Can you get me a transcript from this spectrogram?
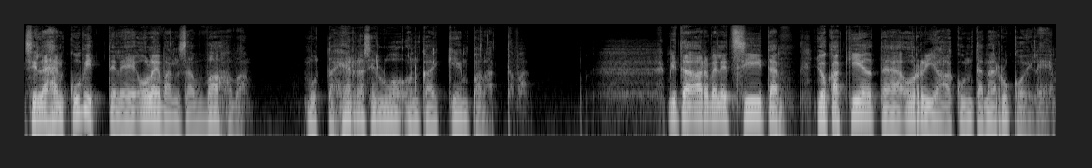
sillä hän kuvittelee olevansa vahva, mutta Herrasi luo on kaikkien palattava. Mitä arvelet siitä, joka kieltää orjaa, kun tämä rukoilee?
